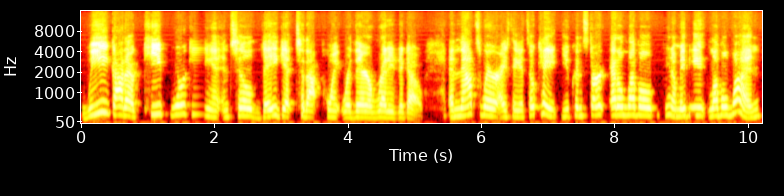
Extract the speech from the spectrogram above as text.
we got to keep working it until they get to that point where they're ready to go. And that's where I say it's okay. You can start at a level, you know, maybe level one,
